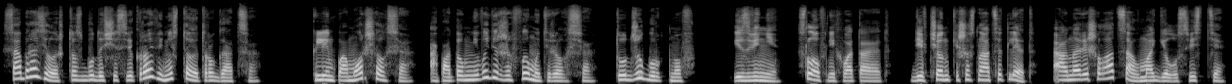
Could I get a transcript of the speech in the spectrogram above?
Сообразила, что с будущей свекрови не стоит ругаться. Клим поморщился, а потом, не выдержав, выматерился, тут же буркнув. «Извини, слов не хватает. Девчонке 16 лет, а она решила отца в могилу свести.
